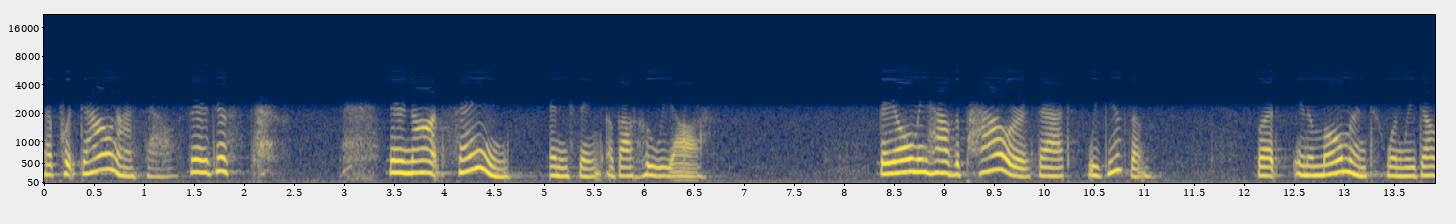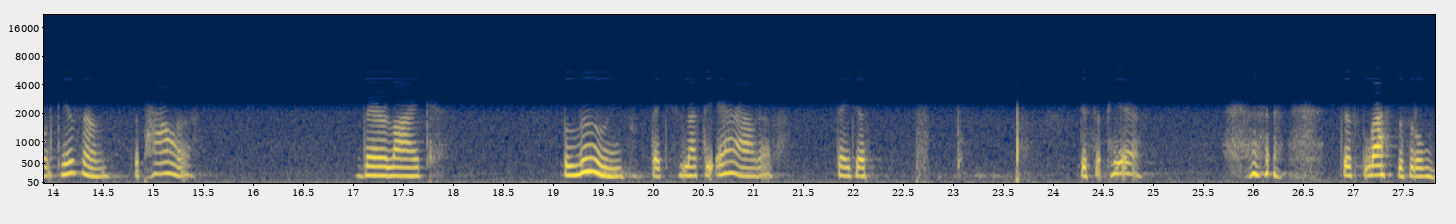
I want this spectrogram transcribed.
that put down ourselves. They're just, they're not saying anything about who we are. They only have the power that we give them. But in a moment when we don't give them the power, they're like balloons that you let the air out of, they just disappear. just left this little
